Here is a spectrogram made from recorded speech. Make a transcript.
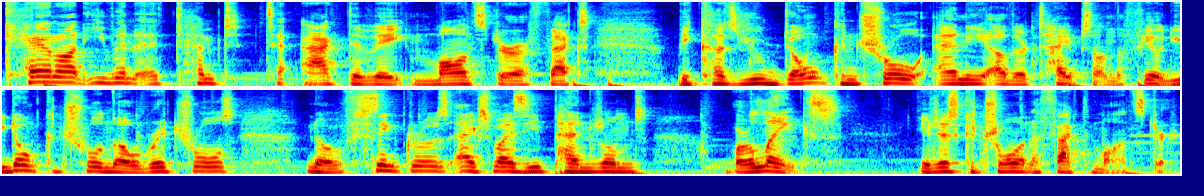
cannot even attempt to activate monster effects because you don't control any other types on the field. You don't control no rituals, no synchros, XYZ pendulums, or links. You just control an effect monster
